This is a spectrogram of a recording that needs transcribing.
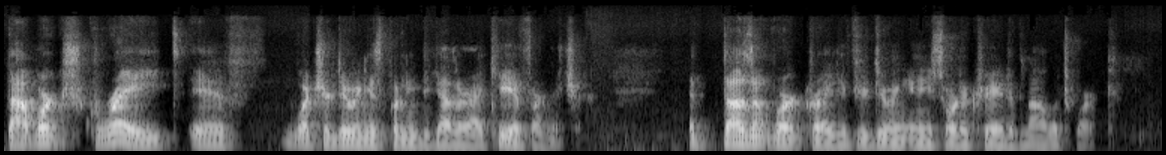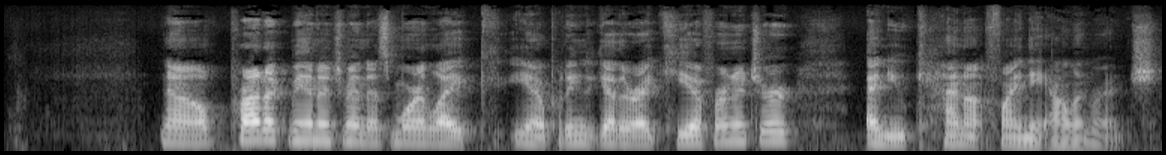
that works great if what you're doing is putting together IKEA furniture. It doesn't work great if you're doing any sort of creative knowledge work. Now, product management is more like, you know, putting together IKEA furniture and you cannot find the Allen wrench.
